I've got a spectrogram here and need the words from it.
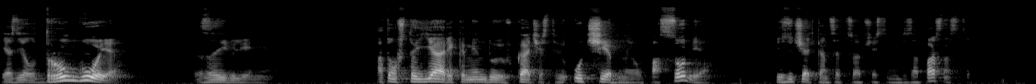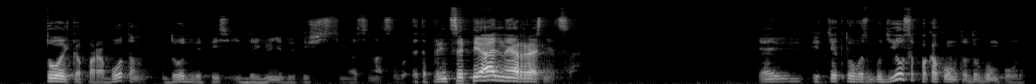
Я сделал другое заявление. О том, что я рекомендую в качестве учебного пособия – изучать концепцию общественной безопасности только по работам до, 2000, до июня 2017 года. Это принципиальная разница. И те, кто возбудился по какому-то другому поводу,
